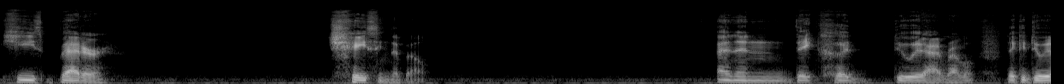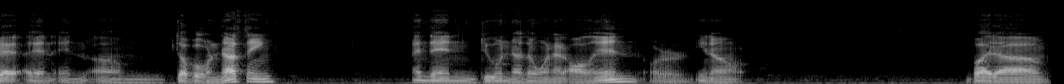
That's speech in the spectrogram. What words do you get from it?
he's better chasing the belt. And then they could do it at Rebel. They could do it at, in, in um, Double or Nothing. And then do another one at All In, or, you know, but um,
